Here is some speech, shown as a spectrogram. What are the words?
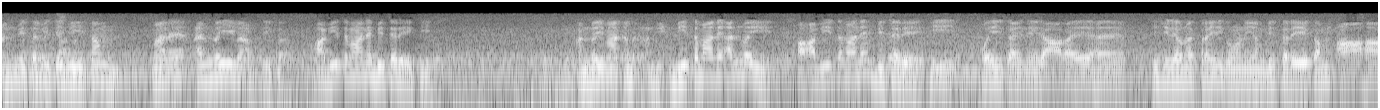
अन्वितमित बीतम माने अन्वयी व्याप्ति का। अभीत माने बितरे की अन्वयी माने बीत माने अन्वयी और अभीत माने बितरे की वही कहने जा रहे हैं। इसीलिए उन्हें त्रय गुणियम वितरेकम आहा।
